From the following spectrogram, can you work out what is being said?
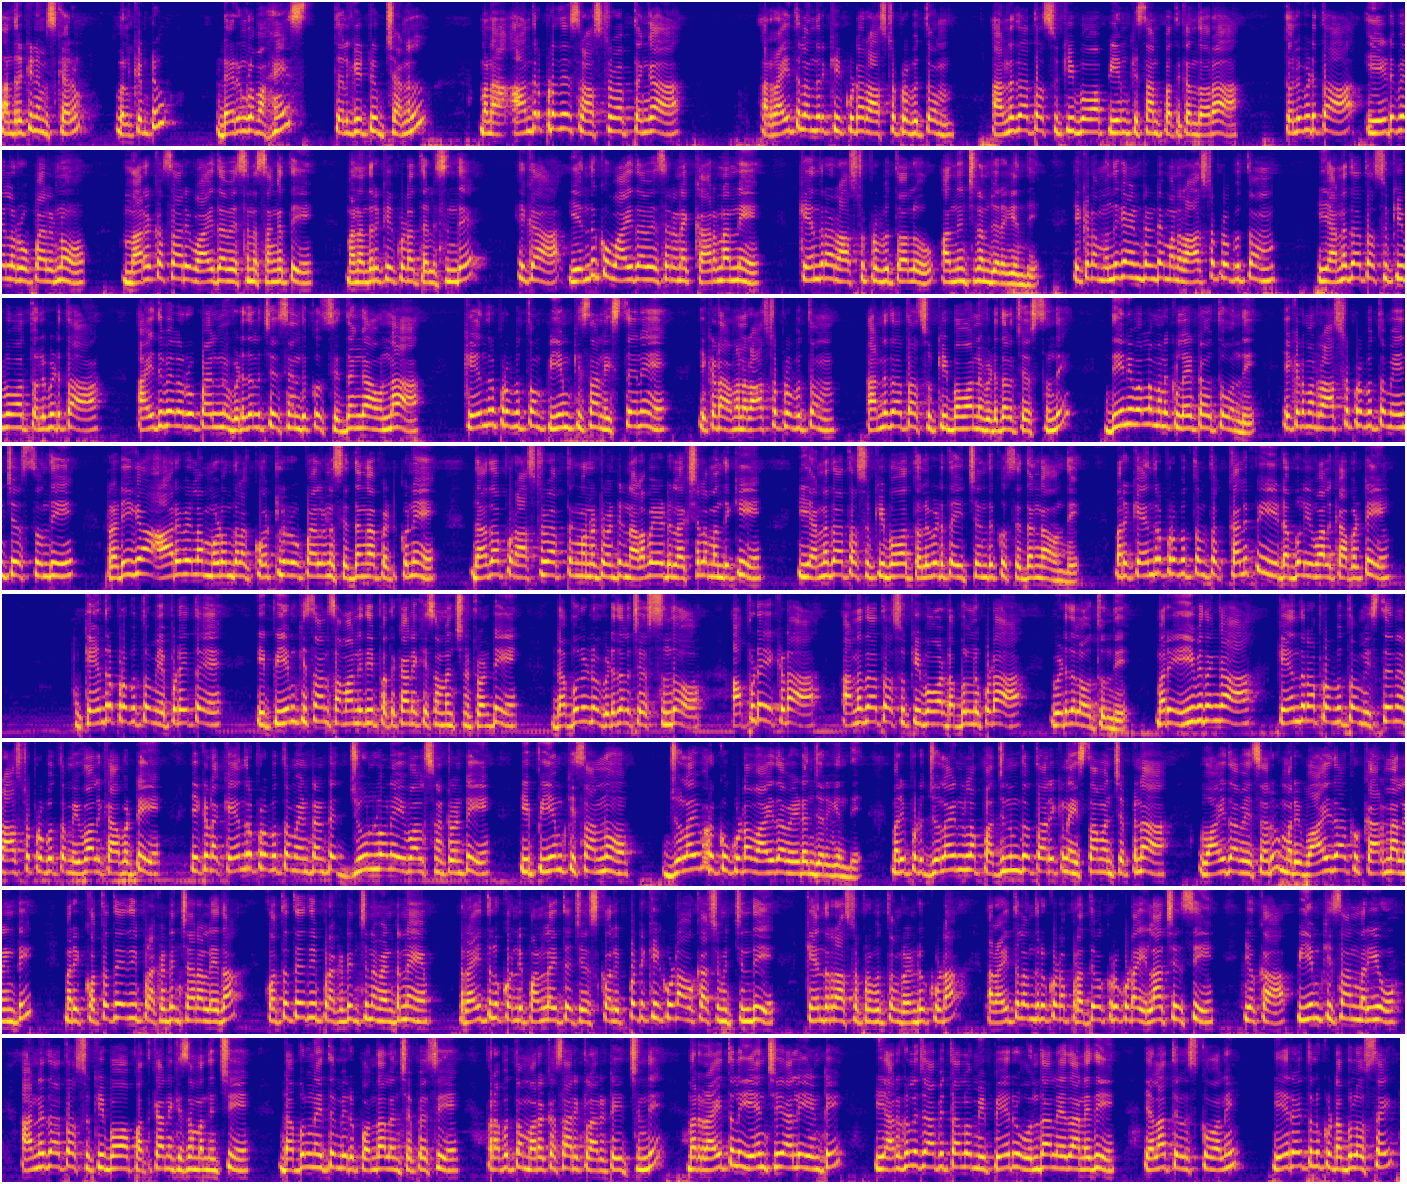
అందరికీ నమస్కారం. Welcome to Dairangula Mahesh Telugu YouTube channel మన ఆంధ్రప్రదేశ్ రాష్ట్ర వ్యాప్తంగా రైతులందరికీ కూడా రాష్ట్ర ప్రభుత్వం అన్నదాత సుఖీభవ పిఎం కిసాన్ పథకం ద్వారా తొలి విడత ఏడు వేల రూపాయలను మరొకసారి వాయిదా వేసిన సంగతి మనందరికీ కూడా తెలిసిందే. ఇక ఎందుకు వాయిదా వేశారనే కారణాన్ని కేంద్ర రాష్ట్ర ప్రభుత్వాలు అందించడం జరిగింది. ఇక్కడ ముందుగా ఏంటంటే మన రాష్ట్ర ప్రభుత్వం ఈ అన్నదాత సుఖీభవ తొలి విడత ఐదు వేల రూపాయలను విడుదల చేసేందుకు సిద్ధంగా ఉన్న కేంద్ర ప్రభుత్వం పిఎం కిసాన్ ఇస్తేనే ఇక్కడ మన రాష్ట్ర ప్రభుత్వం అన్నదాత సుఖీభవాన్ని విడుదల చేస్తుంది. దీనివల్ల మనకు లేట్ అవుతూ ఉంది. ఇక్కడ మన రాష్ట్ర ప్రభుత్వం ఏం చేస్తుంది? రెడీగా ఆరు వేల మూడు వందల కోట్ల రూపాయలను సిద్ధంగా పెట్టుకుని దాదాపు రాష్ట్ర వ్యాప్తంగా ఉన్నటువంటి నలభై ఏడు లక్షల మందికి ఈ అన్నదాత సుఖీభవ తొలి విడత ఇచ్చేందుకు సిద్ధంగా ఉంది. మరి కేంద్ర ప్రభుత్వంతో కలిపి ఈ డబ్బులు ఇవ్వాలి కాబట్టి కేంద్ర ప్రభుత్వం ఎప్పుడైతే ఈ పిఎం కిసాన్ సమానిధి పథకానికి సంబంధించినటువంటి డబ్బులను విడుదల చేస్తుందో అప్పుడే ఇక్కడ అన్నదాత సుఖీభవ డబ్బులను కూడా విడుదలవుతుంది. మరి ఈ విధంగా కేంద్ర ప్రభుత్వం ఇస్తేనే రాష్ట్ర ప్రభుత్వం ఇవ్వాలి కాబట్టి ఇక్కడ కేంద్ర ప్రభుత్వం ఏంటంటే జూన్లోనే ఇవ్వాల్సినటువంటి ఈ పిఎం కిసాన్ను జూలై వరకు కూడా వాయిదా వేయడం జరిగింది. మరి ఇప్పుడు జూలై నెల పద్దెనిమిదో తారీఖున ఇస్తామని చెప్పిన వాయిదా వేశారు. మరి వాయిదాకు కారణాలు ఏంటి మరి కొత్త తేదీ ప్రకటించారా లేదా? కొత్త తేదీ ప్రకటించిన వెంటనే రైతులు కొన్ని పనులు అయితే చేసుకోవాలి. ఇప్పటికీ కూడా అవకాశం ఇచ్చింది కేంద్ర రాష్ట్ర ప్రభుత్వం రెండు కూడా. రైతులందరూ కూడా ప్రతి ఒక్కరు కూడా ఇలా చేసి ఈ యొక్క పిఎం కిసాన్ మరియు అన్నదాత సుఖీభావ పథకానికి సంబంధించి డబ్బులను అయితే మీరు పొందాలని చెప్పేసి ప్రభుత్వం మరొకసారి క్లారిటీ ఇచ్చింది. మరి రైతులు ఏం చేయాలి ఏంటి? ఈ అర్హుల జాబితాలో మీ పేరు ఉందా లేదా అనేది ఎలా తెలుసుకోవాలి? ఏ రైతులకు డబ్బులు వస్తాయి?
